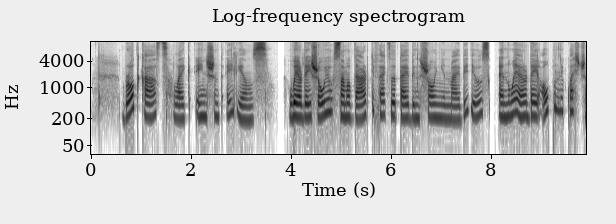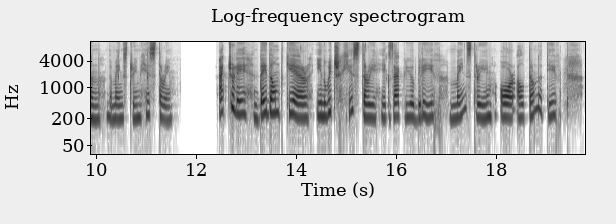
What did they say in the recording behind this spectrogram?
broadcasts like Ancient Aliens, where they show you some of the artifacts that I've been showing in my videos and where they openly question the mainstream history? Actually, they don't care in which history exactly you believe, mainstream or alternative,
